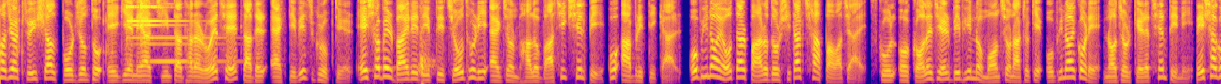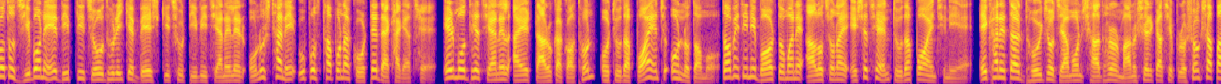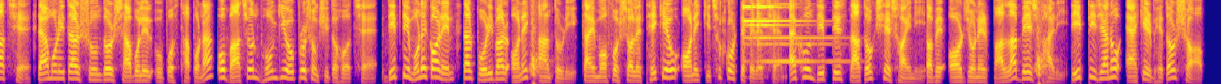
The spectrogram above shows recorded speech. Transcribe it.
সাল পর্যন্ত এগিয়ে নেয়ার চিন্তাধারা রয়েছে তাদের অ্যাক্টিভিস্ট গ্রুপটির। এসবের বাইরে দীপ্তি চৌধুরী একজন ভালো বাচিক শিল্পী ও আবৃত্তিকার। অভিনয়েও তার পারদর্শিতার ছাপ পাওয়া যায়। স্কুল ও কলেজের বিভিন্ন মঞ্চ নাটকে অভিনয় করে নজর কেড়েছেন তিনি। পেশাগত জীবনে দীপ্তি চৌধুরীকে বেশ কিছু টিভি চ্যানেলের অনুষ্ঠানে উপস্থাপনা করতে দেখা গেছে। এর মধ্যে চ্যানেল আয়ের তারকা কথন ও টু দ্য পয়েন্ট অন্যতম। তবে তিনি বর্তমানে আলোচনায় এসেছেন টু দ্য পয়েন্ট নিয়ে। এখানে তার ধৈর্য যেমন সাধারণ মানুষের কাছে প্রশংসা পাচ্ছে তেমনই তার সুন্দর সাবলীল উপস্থাপনা ও বাচন ভঙ্গিও প্রশংসিত হচ্ছে। দীপ্তি মনে করেন, তার পরিবার অনেক আন্তরিক, তাই মফস্বলে থেকেও অনেক কিছু করতে পেরেছেন। এখন দীপ্তির স্নাতক শেষ হয়নি, তবে অর্জনের পাল্লা বেশ ভারী। দীপ্তি যেন একের ভেতর সব।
